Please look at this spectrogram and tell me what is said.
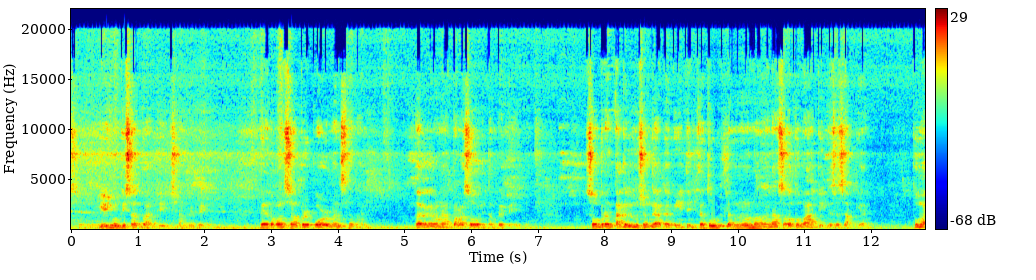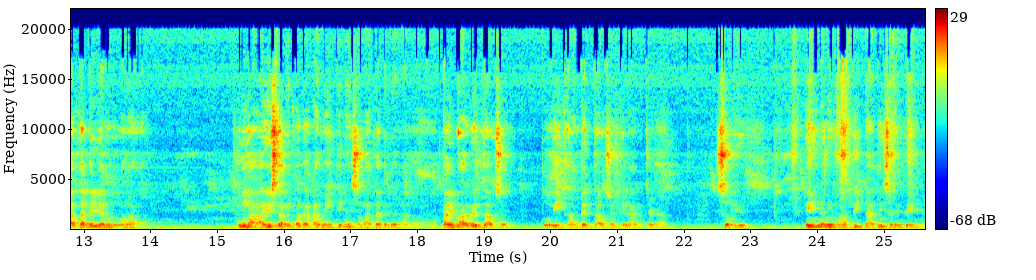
so yun yung disadvantage ng Reveno pero kung sa performance naman talagang napaka-solid ng Reveno sobrang tagal mo siyang gagamitin katulad lang ng mga nasa automatic na sasakyan tumatagal yan ng mga kung maayos lang yung pagkaka-maintenance tumatagal yan ng mga 500,000 to 800,000 kilometer na so yun Ayun lang yung update natin sa Reveno.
